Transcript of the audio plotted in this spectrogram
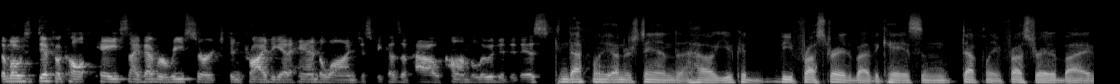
the most difficult case I've ever researched and tried to get a handle on just because of how convoluted it is. Can definitely understand how you could be frustrated by the case and definitely frustrated by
